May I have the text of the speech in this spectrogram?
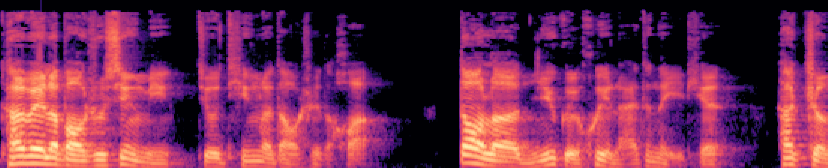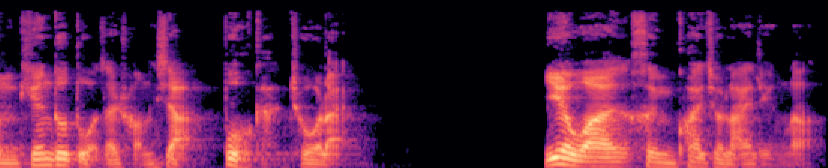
他为了保住性命，就听了道士的话。到了女鬼会来的那一天，他整天都躲在床下，不敢出来。夜晚很快就来临了，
